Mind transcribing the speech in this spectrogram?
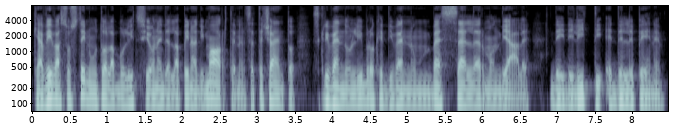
che aveva sostenuto l'abolizione della pena di morte nel Settecento, scrivendo un libro che divenne un bestseller mondiale, dei delitti e delle pene.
